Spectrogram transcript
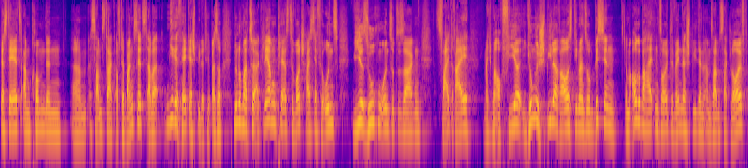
dass der jetzt am kommenden ähm, Samstag auf der Bank sitzt. Aber mir gefällt der Spielertyp. Also nur noch mal zur Erklärung, Players to Watch heißt ja für uns, wir suchen uns sozusagen zwei, drei, manchmal auch vier junge Spieler raus, die man so ein bisschen im Auge behalten sollte, wenn das Spiel dann am Samstag läuft.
